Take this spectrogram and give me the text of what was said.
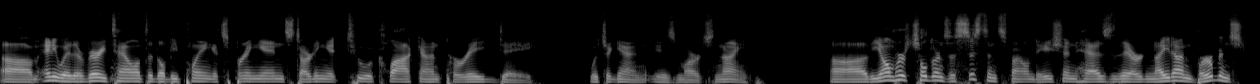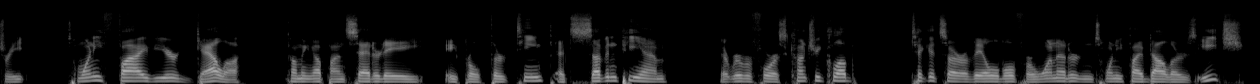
Um, anyway, they're very talented. They'll be playing at Spring Inn starting at 2 o'clock on Parade Day, which again is March 9th. Uh, the Elmhurst Children's Assistance Foundation has their Night on Bourbon Street 25 year gala coming up on Saturday, April 13th at 7 p.m. at River Forest Country Club. Tickets are available for $125 each.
